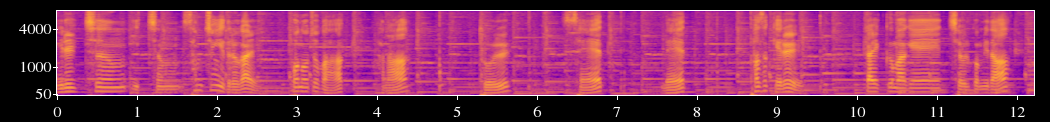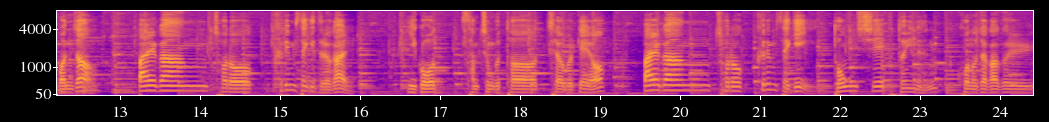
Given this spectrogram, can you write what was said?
1층, 2층, 3층에 들어갈 코너 조각 하나, 둘, 셋, 넷, 다섯 개를 깔끔하게 채울 겁니다. 먼저 빨강, 초록, 크림색이 들어갈 이곳 3층부터 채워볼게요. 빨강, 초록, 크림색이 동시에 붙어 있는 코너 자각을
